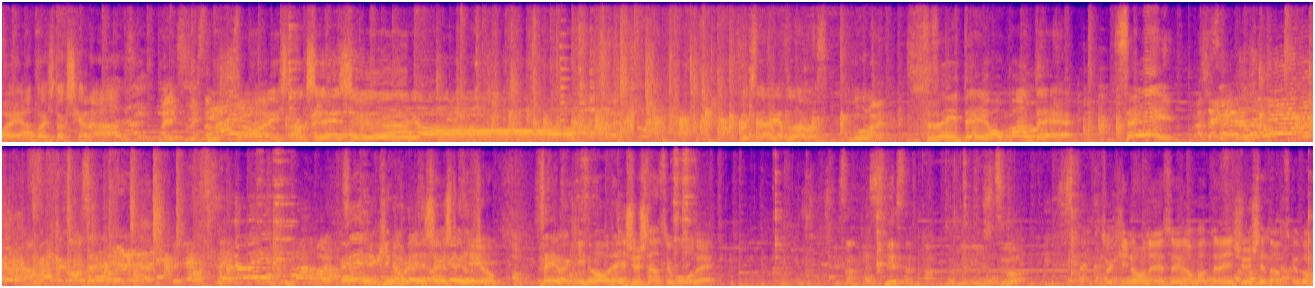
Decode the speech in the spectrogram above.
葵あと一口かな。はい鈴木さんも葵一口で終了。鈴木さんありがとうございます。い続いて4番手。せい！頑張ってこうせい。せいね昨日練習してるんですよ。せいは昨日練習したんですよここで。鈴木さんせいさんあどうぞ。実は。昨日ねせい頑張って練習してたんですけど多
